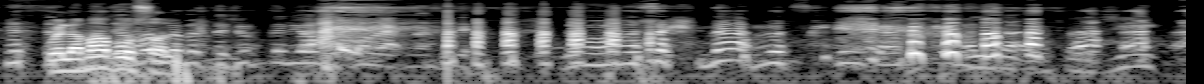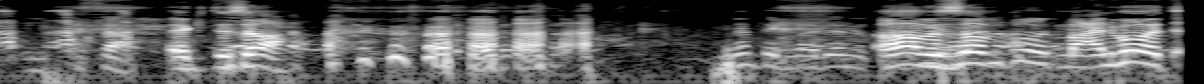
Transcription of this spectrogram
ولا ما بوصل؟ انت شفت اليوم الصبح لما مسكناه مسكين كان هلا بفرجيك الاكتساح اكتساح. بنبدك بعدين. آه بالضبط. مع الموت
